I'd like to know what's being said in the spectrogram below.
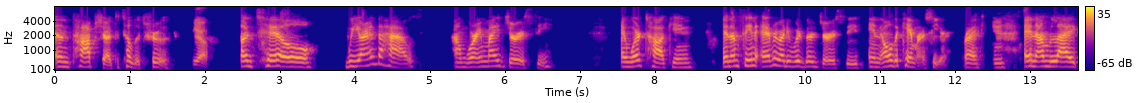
in Top Shot, to tell the truth. Yeah. Until we are in the house I'm wearing my jersey and we're talking and I'm seeing everybody with their jerseys and all the cameras here, right? Mm-hmm. And I'm like,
